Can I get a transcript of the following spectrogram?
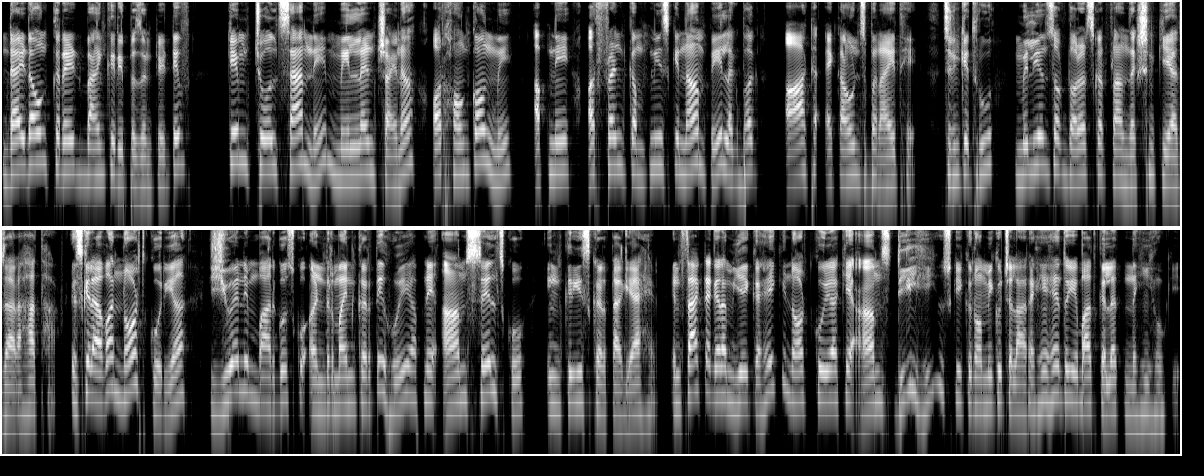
डाइडोंग क्रेडिट बैंक के रिप्रेजेंटेटिव किम चोल सैम ने मेनलैंड चाइना और हांगकांग में अपने और फ्रेंड कंपनीज़ के नाम पे लगभग आठ अकाउंट्स बनाए थे, जिनके थ्रू मिलियंस ऑफ़ डॉलर्स का ट्रांजैक्शन किया जा रहा था। इसके अलावा नॉर्थ कोरिया यूएन एम्बार्गोस को अंडरमाइन करते हुए अपने आर्म्स सेल्स को इंक्रीज करता गया है। इनफैक्ट अगर हम ये कहें कि नॉर्थ कोरिया के आर्म्स डील ही उसकी इकोनॉमी को चला रहे हैं तो ये बात गलत नहीं होगी।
